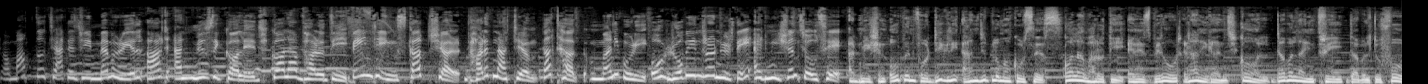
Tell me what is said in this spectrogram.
সমাপ্ত Chatterjee memorial art and music college Kala Bharati. Painting sculpture Bharatanatyam Kathak Manipuri ও রবীন্দ্র নৃত্যে অ্যাডমিশন চলছে। Admission open for degree and diploma courses Kala Bharati N S B road Raniganj call double nine three double two four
